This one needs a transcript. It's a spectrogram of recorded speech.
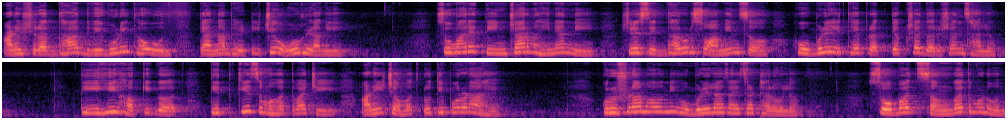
आणि श्रद्धा द्विगुणित होऊन त्यांना भेटीची ओढ लागली. सुमारे तीन चार महिन्यांनी श्री सिद्धारूढ स्वामींचं हुबळी इथे प्रत्यक्ष दर्शन झालं. तीही हकीकत तितकीच महत्त्वाची आणि चमत्कृतीपूर्ण आहे. कृष्णाभाऊंनी हुबळीला जायचं ठरवलं. सोबत संगत म्हणून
